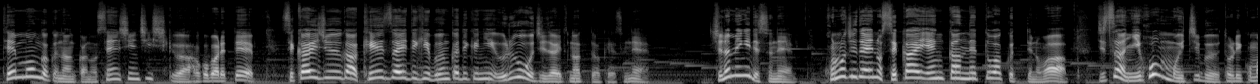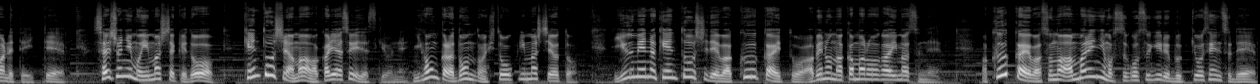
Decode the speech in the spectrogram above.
天文学なんかの先進知識が運ばれて世界中が経済的文化的に潤う時代となったわけですね。ちなみにですねこの時代の世界円環ネットワークっていうのは実は日本も一部取り込まれていて最初にも言いましたけど遣唐使はまあ分かりやすいですけどね日本からどんどん人を送りましたよと。有名な遣唐使では空海と安倍の仲間がいますね、まあ、空海はそのあまりにもすごすぎる仏教センスで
